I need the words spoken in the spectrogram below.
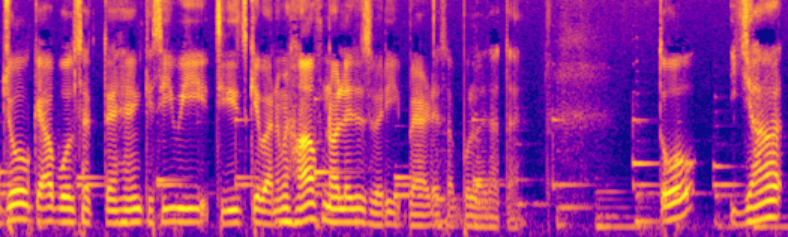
जो क्या बोल सकते हैं, किसी भी चीज़ के बारे में half knowledge is very bad सब बोला जाता है। तो या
